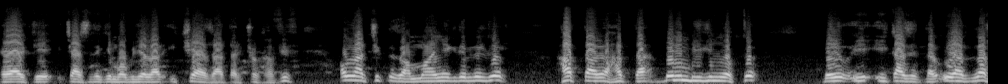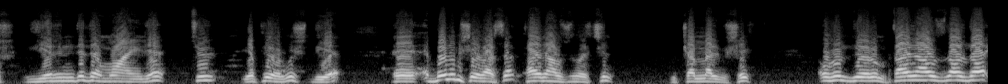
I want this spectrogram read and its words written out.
eğer ki içerisindeki mobilyalar Ikea zaten çok hafif. Onlar çıktığı zaman muayeneye gidebilir diyor. Hatta ve hatta benim bilgim yoktu. Beni ikaz ettiler, uyardılar. Yerinde de muayene tür yapıyormuş diye. Ee, böyle bir şey varsa tiny house'lar için mükemmel bir şey. Olur diyorum. Tiny house'larda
